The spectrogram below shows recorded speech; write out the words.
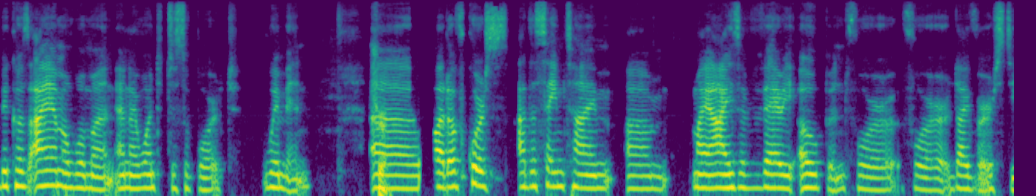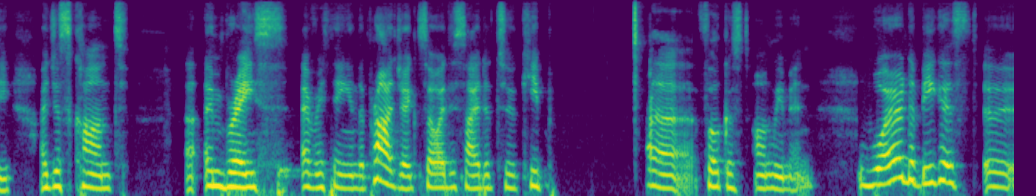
because i am a woman and i wanted to support women. Sure. uh, but of course at the same time um, my eyes are very open for for diversity. I just can't uh, embrace everything in the project so i decided to keep uh, focused on women. What are the biggest uh,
